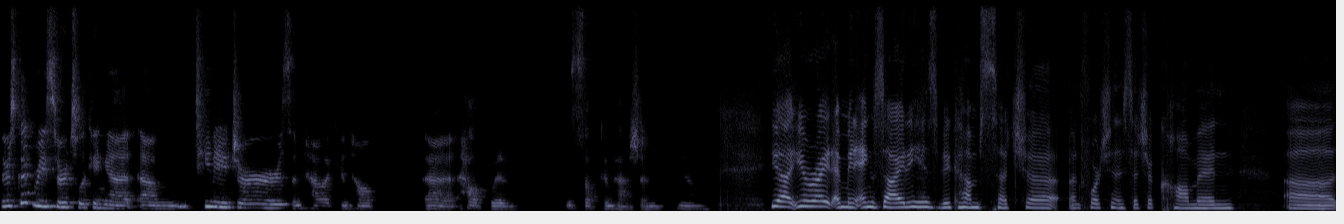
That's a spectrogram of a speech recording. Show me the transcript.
there's good research looking at um, teenagers and how it can help uh, help with self compassion. Yeah. Yeah, you're right. I mean, anxiety has become such a, unfortunately, such a common uh,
